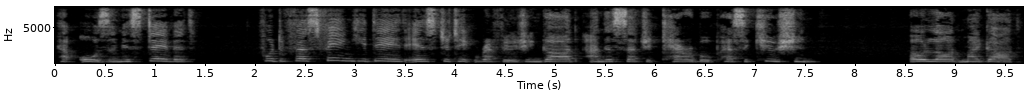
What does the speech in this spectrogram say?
How awesome is David! For the first thing he did is to take refuge in God under such a terrible persecution. O Lord my God.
